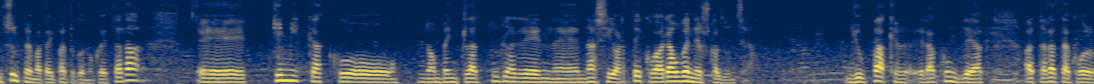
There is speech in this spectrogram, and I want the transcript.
itzulpen bat aipatuko nuke. Eta da, e, kimikako nomenklaturaren e, nazioarteko arauen euskalduntzea. Jupak erakundeak ataratako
